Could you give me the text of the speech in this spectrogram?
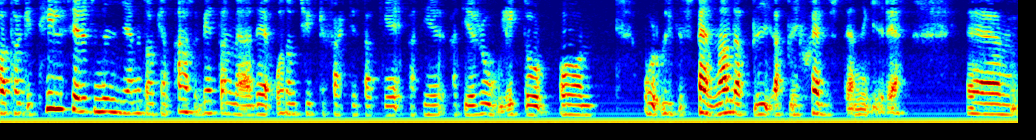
har tagit till sig rytmien, de kan arbeta med det och de tycker faktiskt att det, att det, att det är roligt och, och, och, lite spännande att bli, att bli självständig i det. Um,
